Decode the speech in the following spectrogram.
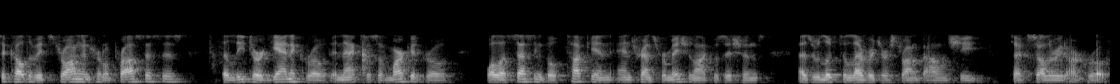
to cultivate strong internal processes that lead to organic growth in excess of market growth while assessing both tuck-in and transformational acquisitions as we look to leverage our strong balance sheet to accelerate our growth.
